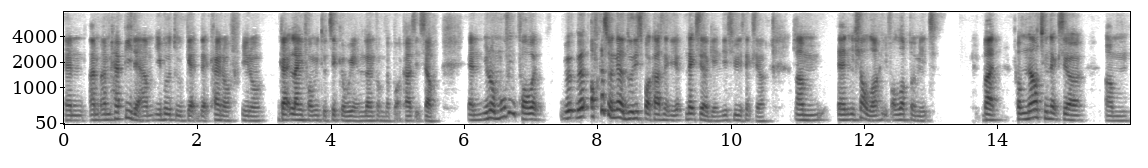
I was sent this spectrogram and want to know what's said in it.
and I'm, I'm happy that I'm able to get that kind of you know guideline for me to take away and learn from the podcast itself. And you know, moving forward, we're, we're, of course we're gonna do this podcast next year, next year again, this series next year. Um, and inshallah, if Allah permits, but from now to next year, um,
